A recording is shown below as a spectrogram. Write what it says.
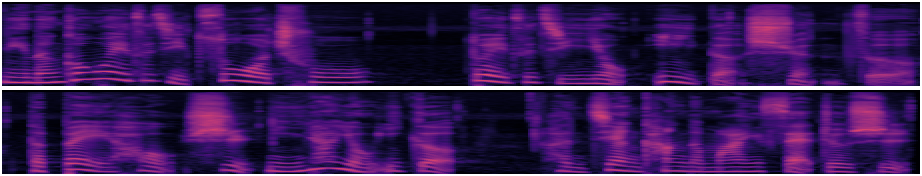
你能够为自己做出。对自己有益的选择的背后，是你要有一个很健康的 mindset，就是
